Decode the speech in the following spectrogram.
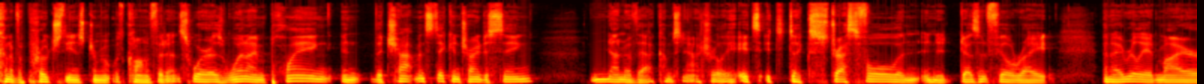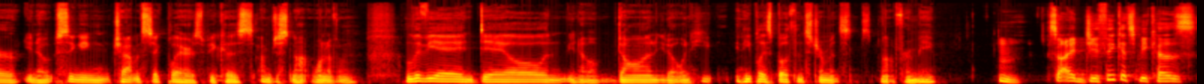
kind of approach the instrument with confidence. Whereas when I'm playing in the Chapman stick and trying to sing, none of that comes naturally. It's it's like stressful and, and it doesn't feel right and I really admire, you know, singing Chapman stick players because I'm just not one of them. Olivier and Dale and you know Don, you know, and he and he plays both instruments. It's not for me. Hmm. So, I, do you think it's because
